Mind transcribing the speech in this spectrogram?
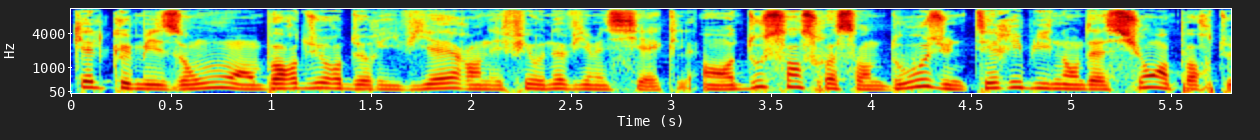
quelques maisons en bordure de rivière, en effet au 9e siècle. En 1272, une terrible inondation emporte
